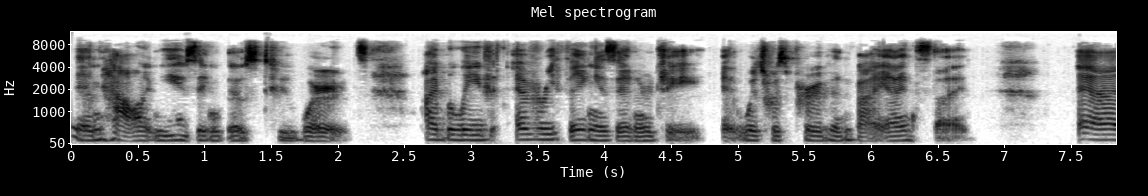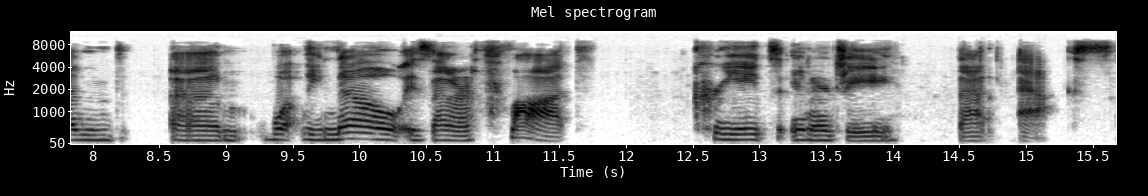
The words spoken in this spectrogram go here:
in how I'm using those two words. I believe everything is energy, which was proven by Einstein. And um, what we know is that our thought creates energy that acts.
